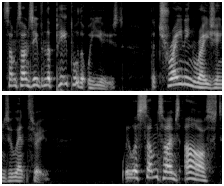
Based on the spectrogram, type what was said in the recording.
sometimes even the people that we used, the training regimes we went through. We were sometimes asked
